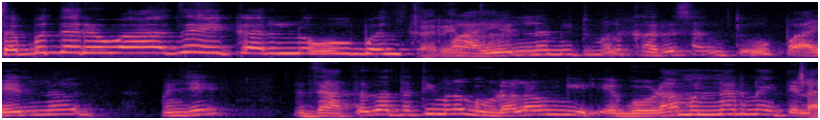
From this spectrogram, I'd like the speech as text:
सब दरवाजे कर लो बंद अरे वा. पायलनं मी तुम्हाला खरं सांगतो पायलनं म्हणजे जाता जाता ती मला घोडा लावून गेली. घोडा म्हणणार नाही त्याला.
